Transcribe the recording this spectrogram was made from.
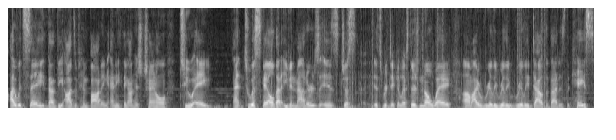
I would say that the odds of him botting anything on his channel to a to a scale that even matters is just it's ridiculous. There's no way. Um, I really really really doubt that that is the case.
